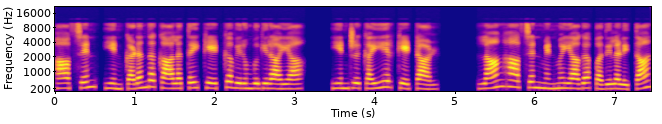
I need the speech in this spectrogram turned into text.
ஹாப்சென் என் கடந்த காலத்தை கேட்க விரும்புகிறாயா என்று கையேர் கேட்டாள். லாங் லாங்ஹாப்சன் மென்மையாக பதிலளித்தான்.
